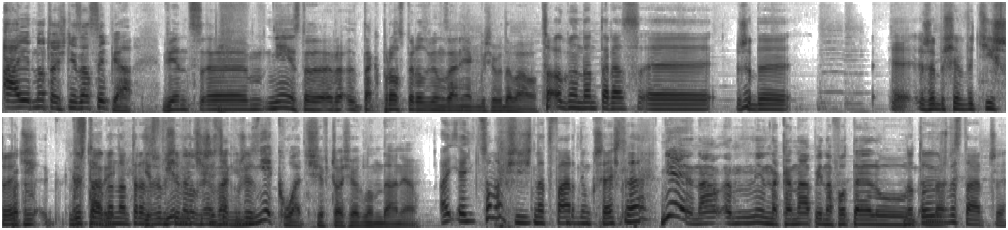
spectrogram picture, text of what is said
a jednocześnie zasypia. Więc nie jest to tak proste rozwiązanie, jakby się wydawało. Co oglądam teraz, e, żeby, e, żeby się wyciszyć? Potem, Wiesz, co stary, oglądam teraz, żeby się wyciszyć, jak już jest... Nie kładź się w czasie oglądania. A, co mam siedzieć na twardym krześle? Nie, na, nie na kanapie, na fotelu. No to na, już wystarczy.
